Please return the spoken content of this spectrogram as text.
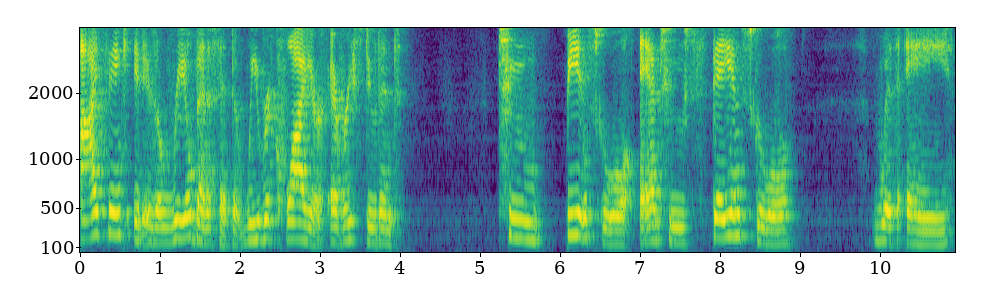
I think it is a real benefit that we require every student to be in school and to stay in school with a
